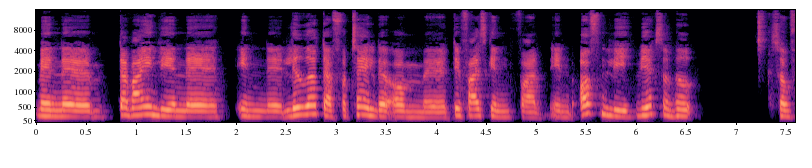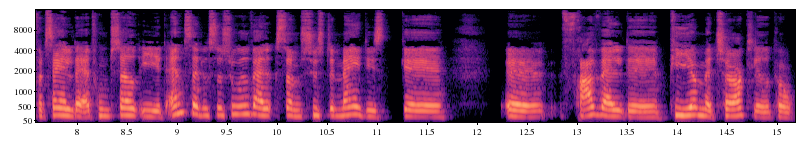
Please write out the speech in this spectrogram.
Men øh, der var egentlig en, øh, en øh, leder, der fortalte om, øh, det er faktisk en, fra en offentlig virksomhed, som fortalte, at hun sad i et ansættelsesudvalg, som systematisk øh, øh, fravalgte piger med tørklæde på.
